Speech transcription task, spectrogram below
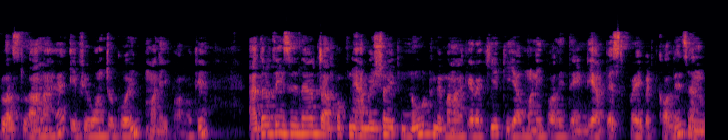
प्लस लाना है if you want to go in money Manipal okay other things is that आप अपने हमेशा एक नोट में बना के रखिए कि या Manipal is the India best private college and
